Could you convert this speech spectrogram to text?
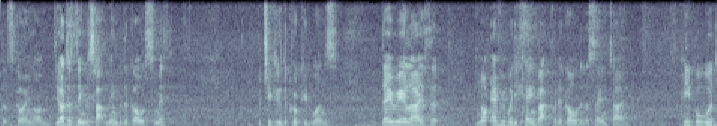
that's going on. The other thing that's happening with the goldsmith, particularly the crooked ones, they realized that not everybody came back for the gold at the same time. People would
